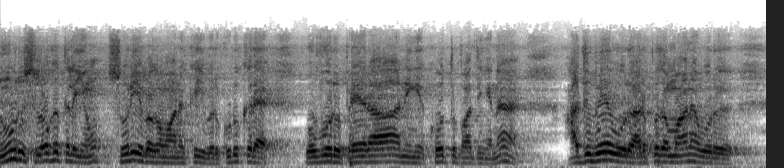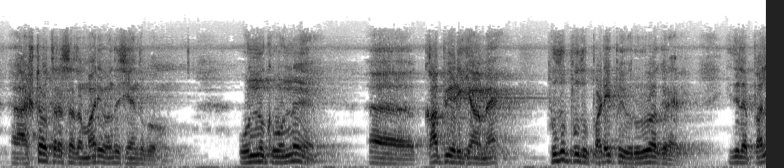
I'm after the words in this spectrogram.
நூறு ஸ்லோகத்திலையும் சூரிய பகவானுக்கு இவர் கொடுக்குற ஒவ்வொரு பேராக நீங்கள் கோத்து பார்த்தீங்கன்னா அதுவே ஒரு அற்புதமான ஒரு அஷ்டோத்தர சதம் மாதிரி வந்து சேர்ந்து போகும். ஒன்றுக்கு ஒன்று காப்பி அடிக்காமல் புது புது படைப்பை இவர் உருவாக்குறாரு. இதில் பல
